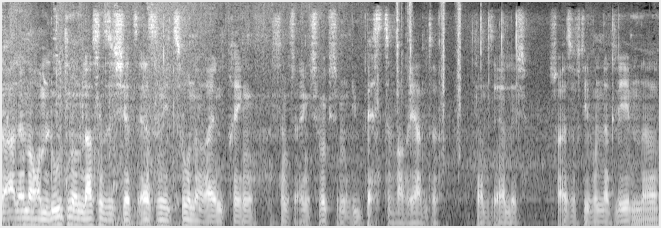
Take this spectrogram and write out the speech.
Oder alle noch am Looten und lassen sich jetzt erst in die Zone reinbringen. Das ist nämlich eigentlich wirklich immer die beste Variante. Ganz ehrlich. Scheiß auf die 100 Leben da.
